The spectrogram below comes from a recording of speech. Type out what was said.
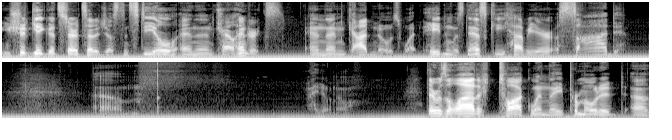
you should get good starts out of Justin Steele and then Kyle Hendricks and then God knows what Hayden Wesneski, Javier Assad. Um, I don't know. There was a lot of talk when they promoted uh,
